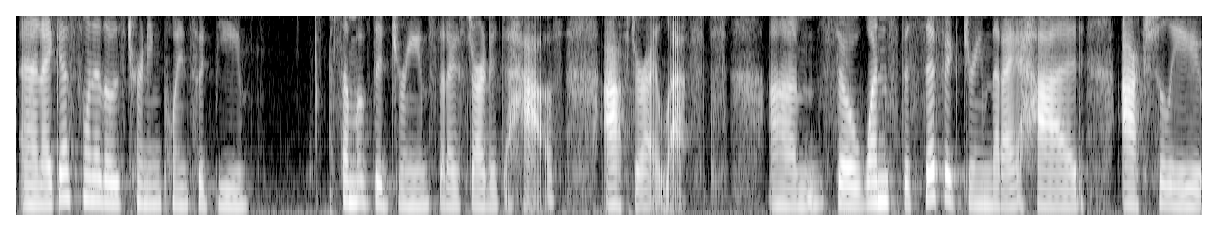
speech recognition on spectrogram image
And I guess one of those turning points would be some of the dreams that I started to have after I left. Um, so, one specific dream that I had actually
